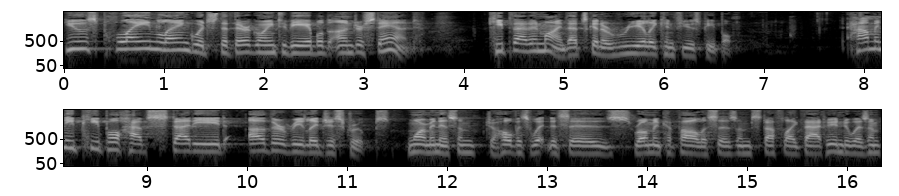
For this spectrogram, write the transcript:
Use plain language that they're going to be able to understand. Keep that in mind. That's going to really confuse people. How many people have studied other religious groups? Mormonism, Jehovah's Witnesses, Roman Catholicism, stuff like that, Hinduism.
